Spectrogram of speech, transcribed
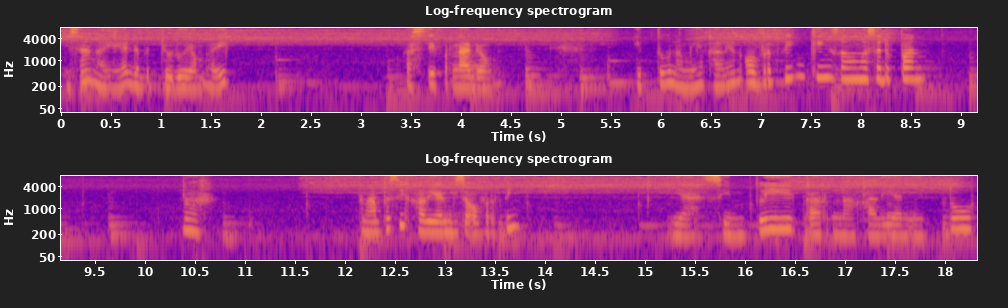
bisa gak ya dapet jodoh yang baik? Pasti pernah dong itu namanya kalian overthinking sama masa depan. Nah, kenapa sih kalian bisa overthink? Ya, simply karena kalian itu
